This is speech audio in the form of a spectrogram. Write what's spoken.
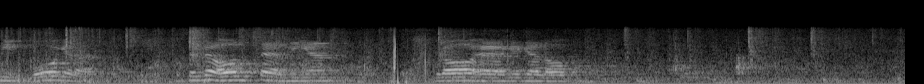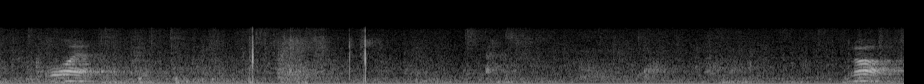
mittvåge. där. Och så behåll ställningen. Bra höger galopp. Åja. Bra.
